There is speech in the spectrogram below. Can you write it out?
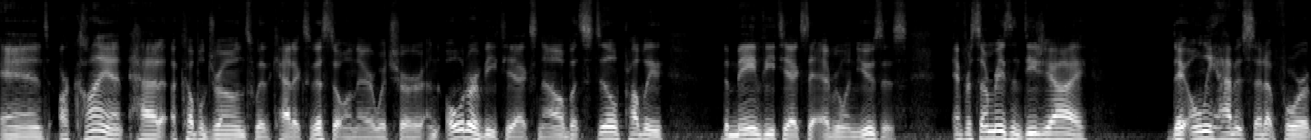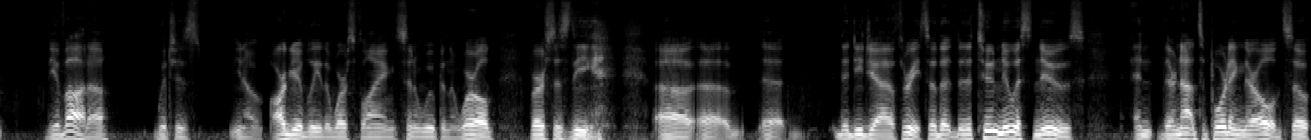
and our client had a couple drones with caddx vista on there which are an older vtx now but still probably the main vtx that everyone uses. And for some reason dji they only have it set up for the avata which is you know, arguably the worst flying Cinewhoop in the world versus the uh, uh, uh, the DJI 03. So the, the two newest news, and they're not supporting their old. So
